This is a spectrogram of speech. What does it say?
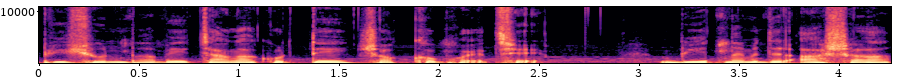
ভীষণভাবে চাঙা করতে সক্ষম হয়েছে। ভিয়েতনামীদের আশা,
